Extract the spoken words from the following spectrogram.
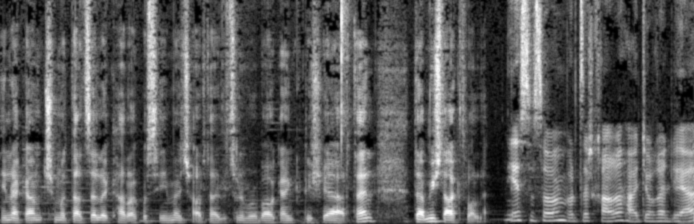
Հիմնականում չմտածելը քարակոսի մեջ արտադրությունը, որ բավական կլիշե է արդեն, դա միշտ ակտուալ է։ Ես հուսով եմ, որ ձեր խաղը հաջողելի է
